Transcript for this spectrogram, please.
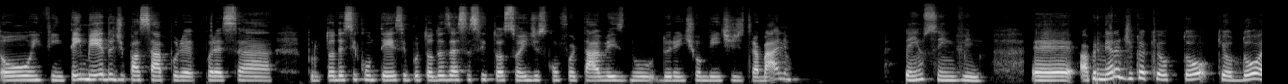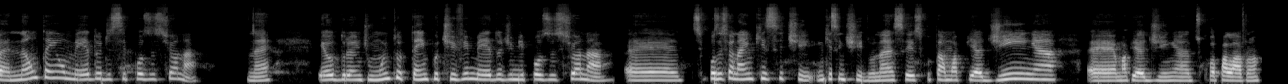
ou, enfim, tem medo de passar por, por essa, por todo esse contexto e por todas essas situações desconfortáveis no, durante o ambiente de trabalho? Tenho sim, Vi. É, a primeira dica que eu, tô, que eu dou é não tenham medo de se posicionar, né? Eu, durante muito tempo, tive medo de me posicionar. É, se posicionar em que, em que sentido, né? Você escutar uma piadinha, é, uma piadinha, desculpa a palavra, uma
